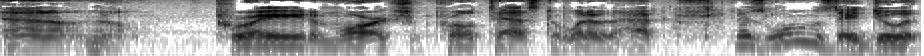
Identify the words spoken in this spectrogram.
and uh, you know parade and march or protest or whatever the heck, and as long as they do it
